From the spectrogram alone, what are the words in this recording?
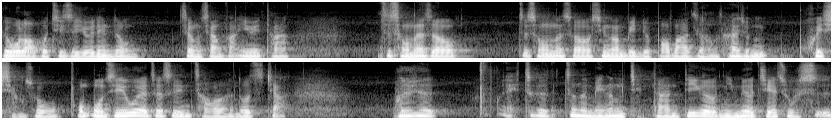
为我老婆其实有点这种这种想法，因为她自从那时候，自从那时候新冠病毒爆发之后，她就会想说，我我其实为了这个事情吵了很多次架。我就觉得，哎，这个真的没那么简单。第一个，你没有接触史。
